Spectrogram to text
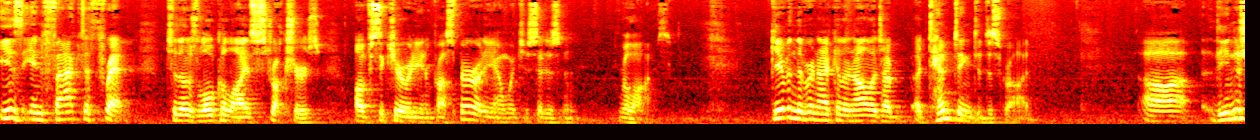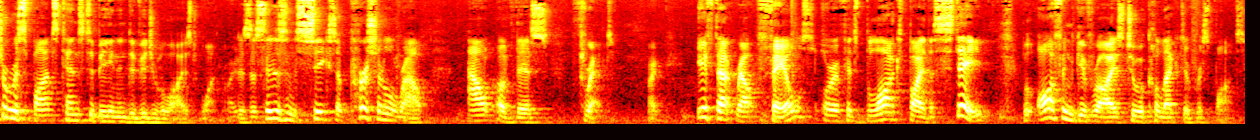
is in fact a threat to those localized structures of security and prosperity on which a citizen relies given the vernacular knowledge I'm attempting to describe, uh, the initial response tends to be an individualized one, right? As a citizen seeks a personal route out of this threat, right? If that route fails, or if it's blocked by the state, will often give rise to a collective response,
